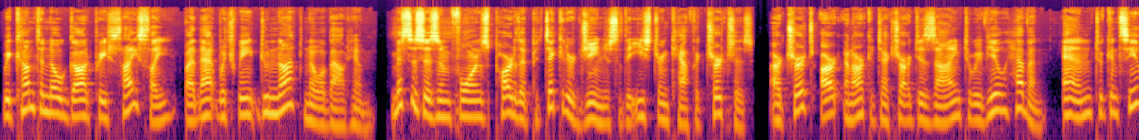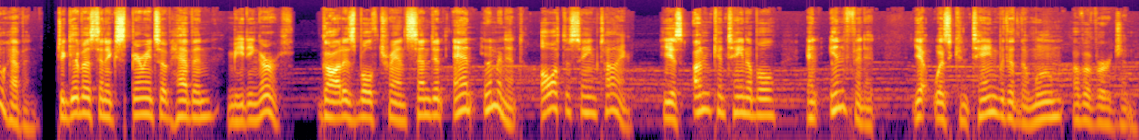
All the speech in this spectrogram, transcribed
We come to know God precisely by that which we do not know about Him. Mysticism forms part of the particular genius of the Eastern Catholic churches. Our church art and architecture are designed to reveal heaven and to conceal heaven, to give us an experience of heaven meeting earth. God is both transcendent and immanent all at the same time. He is uncontainable and infinite, yet was contained within the womb of a virgin.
